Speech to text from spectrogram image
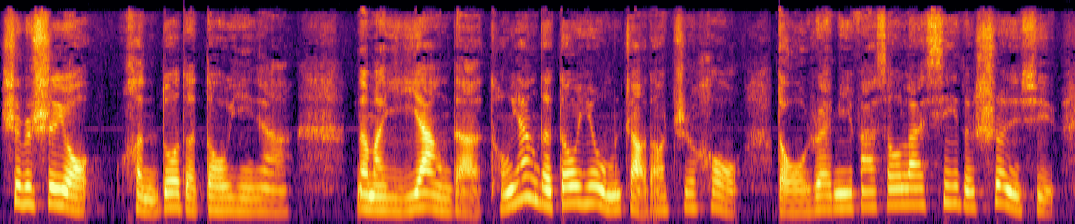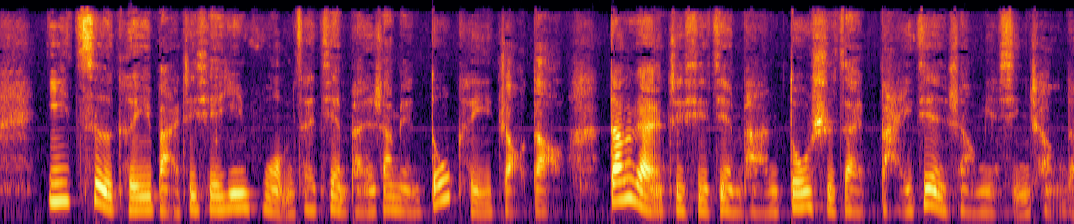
是不是有很多的哆音啊？那么一样的，同样的哆音，我们找到之后，哆、来、咪、发、嗦、拉、西的顺序。依次可以把这些音符，我们在键盘上面都可以找到。当然，这些键盘都是在白键上面形成的。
